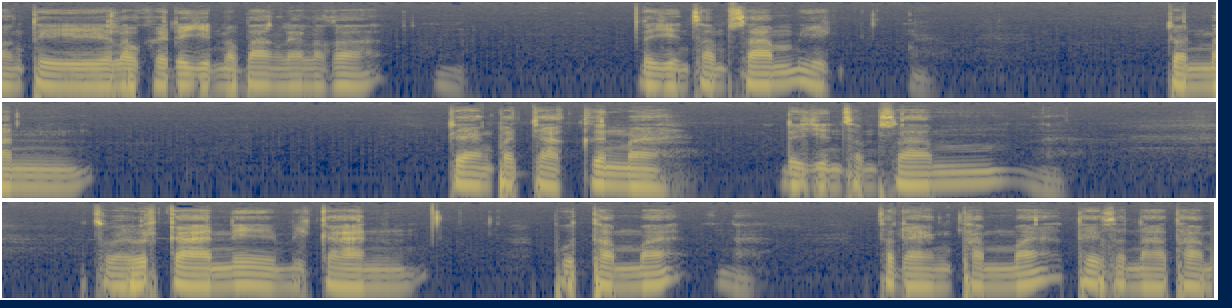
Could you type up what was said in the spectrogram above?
บางทีเราเคยได้ยินมาบ้างแล้วเราก็ได้ยินซ้ำๆอีก จนมันแจ้งประจักษ์ขึ้นมา ได้ยินซ้ำๆสมัยวัฒการนี่มีการพูดธรรมะแสดงธรรมะ เทศนาธรรม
